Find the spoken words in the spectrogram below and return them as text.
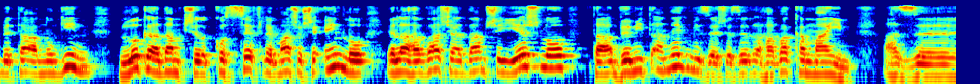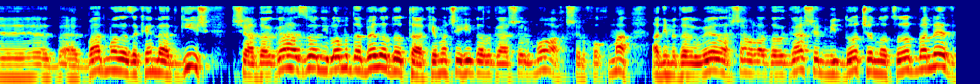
בתענוגים, לא כאדם שכוסף למשהו שאין לו, אלא אהבה שאדם שיש לו ומתענג מזה, שזה אהבה כמים. אז אה, בא אדמו"ר הזה כן להדגיש שהדרגה הזו, אני לא מדבר על אותה, כיוון שהיא דרגה של מוח, של חוכמה. אני מדבר עכשיו על הדרגה של מידות שנוצרות בלב,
